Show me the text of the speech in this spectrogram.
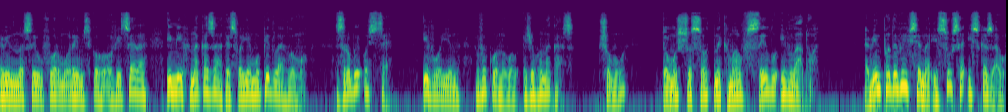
Він носив форму римського офіцера і міг наказати своєму підлеглому зроби ось це. І воїн виконував його наказ. Чому? Тому що сотник мав силу і владу. Він подивився на Ісуса і сказав:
